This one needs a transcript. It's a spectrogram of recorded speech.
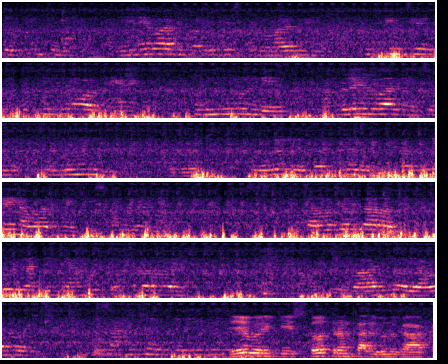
తెప్పించును నేనే వారిని పరిధిస్తున్న వారిని పుట్టించి పుట్టించిన వారు నేనే. ముందు నుండి అందులైన వారిని చెవుల నుండి వారిని తీసుకుని జనములు వారిలో ఎవరు ఈ సంగతులు తెలియదు. దేవునికి స్తోత్రం కలుగును గాక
